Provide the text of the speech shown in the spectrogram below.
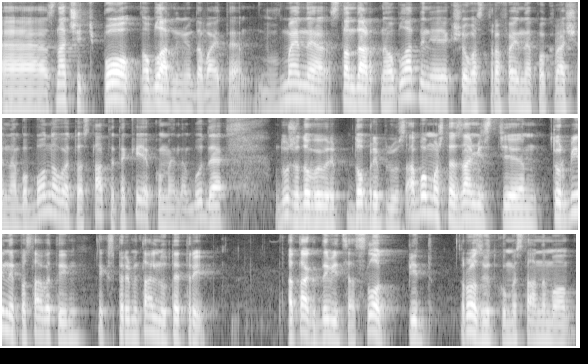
Е, значить, по обладнанню давайте. В мене стандартне обладнання. Якщо у вас трофейне покращене або бонове, то ставте таке, як у мене. Буде дуже добрий, добрий плюс. Або можете замість е, турбіни поставити експериментальну Т3. А так, дивіться, слот під розвідку ми станемо.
